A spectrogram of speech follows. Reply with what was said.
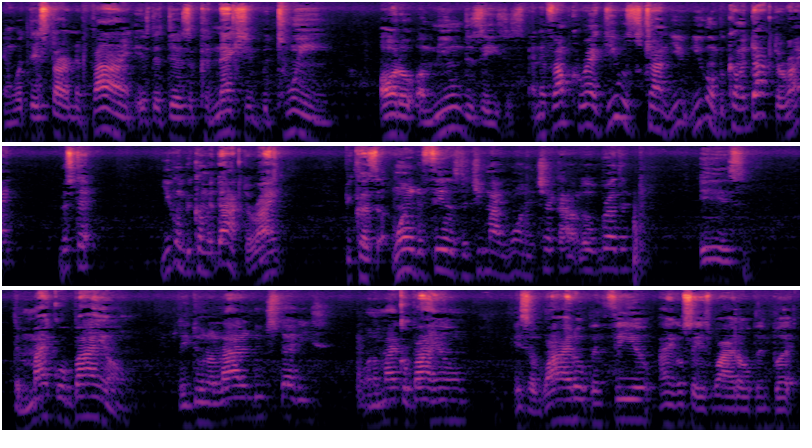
And what they're starting to find is that there's a connection between autoimmune diseases. And if I'm correct, you was trying you you're gonna become a doctor, right? Mister? You're gonna become a doctor, right? Because one of the fields that you might want to check out, little brother, is the microbiome. They're doing a lot of new studies on the microbiome. It's a wide open field. I ain't gonna say it's wide open, but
